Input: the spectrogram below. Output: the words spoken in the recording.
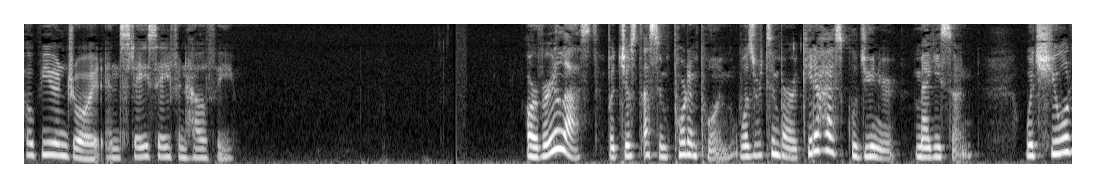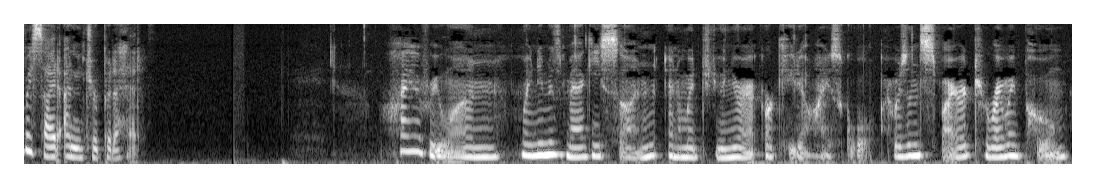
Hope you enjoyed and stay safe and healthy. Our very last, but just as important poem was written by Arcadia High School junior Maggie Sun, which she will recite and interpret ahead. Hi everyone, my name is Maggie Sun and I'm a junior at Arcadia High School. I was inspired to write my poem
